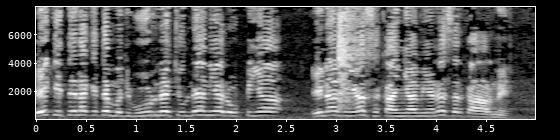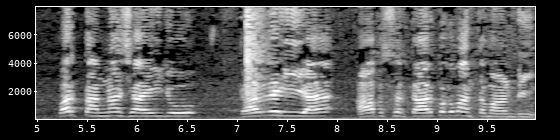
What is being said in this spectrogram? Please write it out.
ਇਹ ਕਿਤੇ ਨਾ ਕਿਤੇ ਮਜਬੂਰ ਨੇ ਚੁੱਲ੍ਹਿਆਂ ਦੀਆਂ ਰੋਟੀਆਂ, ਇਹਨਾਂ ਦੀਆਂ ਸਕਾਈਆਂ ਵੀ ਨੇ ਸਰਕਾਰ ਨੇ। ਪਰ ਤਾਨਾਸ਼ਾਹੀ ਜੋ ਕਰ ਰਹੀ ਹੈ ਆਪ ਸਰਕਾਰ ਭਗਵੰਤ ਮਾਨ ਦੀ,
